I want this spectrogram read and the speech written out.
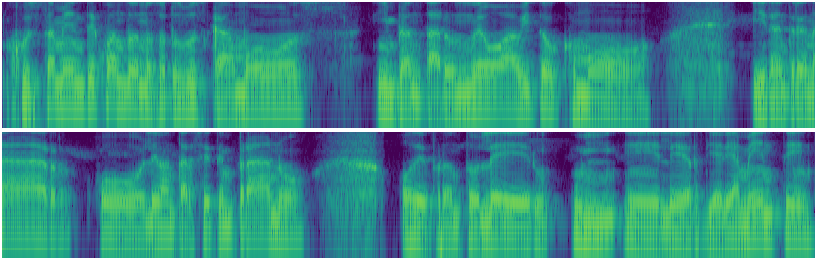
justamente cuando nosotros buscamos implantar un nuevo hábito como ir a entrenar o levantarse temprano o de pronto leer, un, eh, leer diariamente,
